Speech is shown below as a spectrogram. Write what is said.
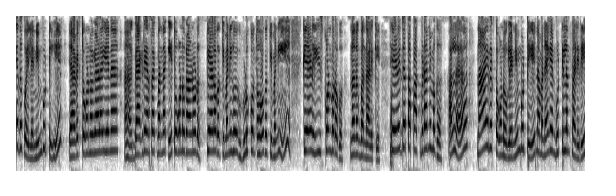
ಎದಕ್ಕೋ ಇಲ್ಲ ನಿಮ್ ಬುಟ್ಟಿ? ಯಾವ್ಯಾಕ ತಗೊಂಡೋಗಾಳ ಏನ? ಬ್ಯಾಗ್ಡಿ ಹರ್ಸಕ್ ಬಂದಾಕಿ ತಗೊಂಡೋಗಾಳ ನೋಡು. ಕೇಳೋಗಕ್ಕಿ ಮನಿಗೆ ಹೋಗಿ ಹುಡುಕೊಂತ ಹೋಗಕ್ಕೆ ಮನಿ. ಕೇಳಿ ಇಸ್ಕೊಂಡ್ ಬರೋಗು. ನನಗ್ ಬಂದಾಳಿಕಿ. ಹೇಳಿದ್ದೆ ತಪ್ಪಾಕ್ಬಿಡ ನಿಮಗ. ಅಲ್ಲ ನಾ ಇದಕ್ ತಗೊಂಡೋಗ್ಲೆ ನಿಮ್ ಬುಟ್ಟಿ? ನಮ್ಮ ಮನ್ಯಾಗ ಏನ್ ಬುಟ್ಟಿಲ್ಲ ಅಂತ ಮಾಡಿರಿ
